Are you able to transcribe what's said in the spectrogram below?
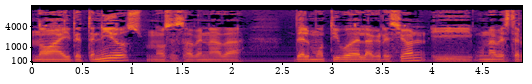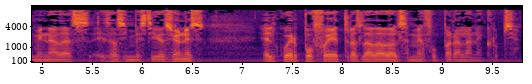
no hay detenidos, no se sabe nada del motivo de la agresión y una vez terminadas esas investigaciones, el cuerpo fue trasladado al CEMEFO para la necropsia.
